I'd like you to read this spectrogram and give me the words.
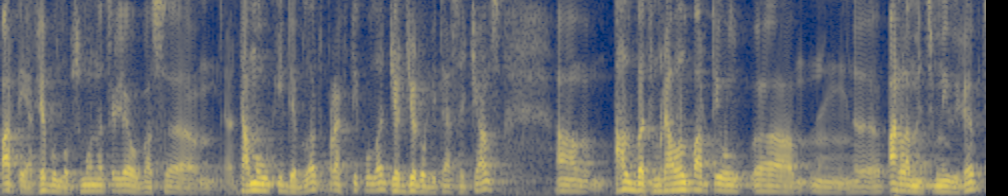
პარტია ღებულობს მონაწილეობას დამოუკიდებლად, პრაქტიკულად ჯერჯერობით ასე ჩანს. ალბათ მრავალპარტიულ პარლამენტს მივიღებთ.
